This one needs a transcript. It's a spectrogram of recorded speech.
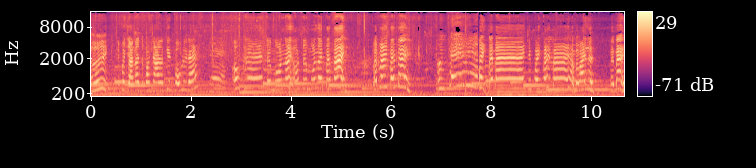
ដេកនេះបើយ៉ាងណារបស់ចាទៅគៀនព្រមលឺដែរអូខេទៅមុនហើយអូនទៅមុនហើយបាយបាយបាយបាយបាយបាយអូនទេបាយបាយជិះបាយបាយបាយហើយបាយបាយលឺបាយបាយ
